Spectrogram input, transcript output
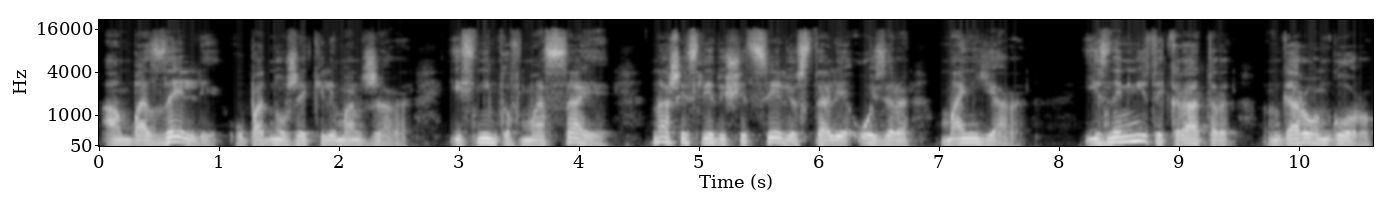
Амбазелли у подножия Килиманджаро и снимков Масаи нашей следующей целью стали озеро Маньяра и знаменитый кратер Нгаронгоро.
